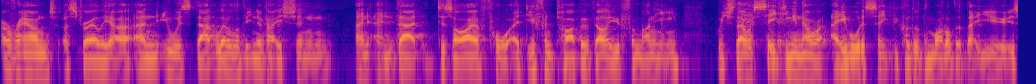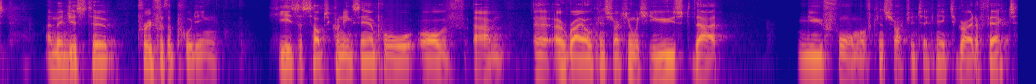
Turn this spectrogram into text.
around Australia, and it was that level of innovation and, and that desire for a different type of value for money, which they were seeking and they were able to seek because of the model that they used. And then just to proof of the pudding, here's a subsequent example of um, a, a, rail construction which used that new form of construction technique to great effect.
